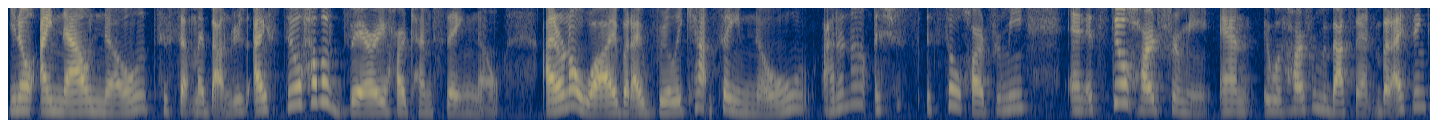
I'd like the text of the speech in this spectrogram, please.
you know, I now know to set my boundaries. I still have a very hard time saying no. I don't know why, but I really can't say no. I don't know. It's just it's so hard for me and it's still hard for me and it was hard for me back then, but I think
